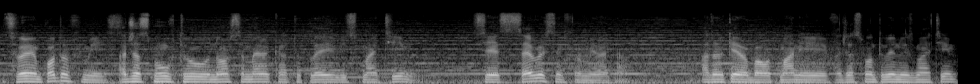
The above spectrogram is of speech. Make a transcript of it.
it's very important for me. I just moved to North America to play with my team. CS is everything for me right now. I don't care about money, I just want to win with my team.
